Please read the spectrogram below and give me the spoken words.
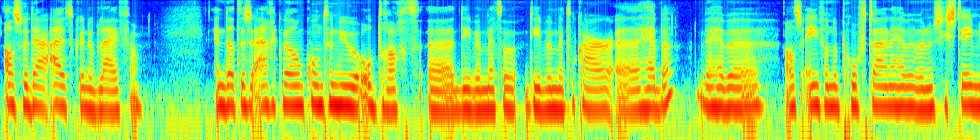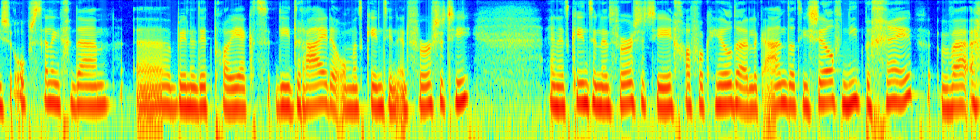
als we daaruit kunnen blijven. En dat is eigenlijk wel een continue opdracht uh, die, we met, die we met elkaar uh, hebben. We hebben als een van de proeftuinen hebben we een systemische opstelling gedaan uh, binnen dit project. Die draaide om het kind in adversity. En het kind in adversity gaf ook heel duidelijk aan dat hij zelf niet begreep waar,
